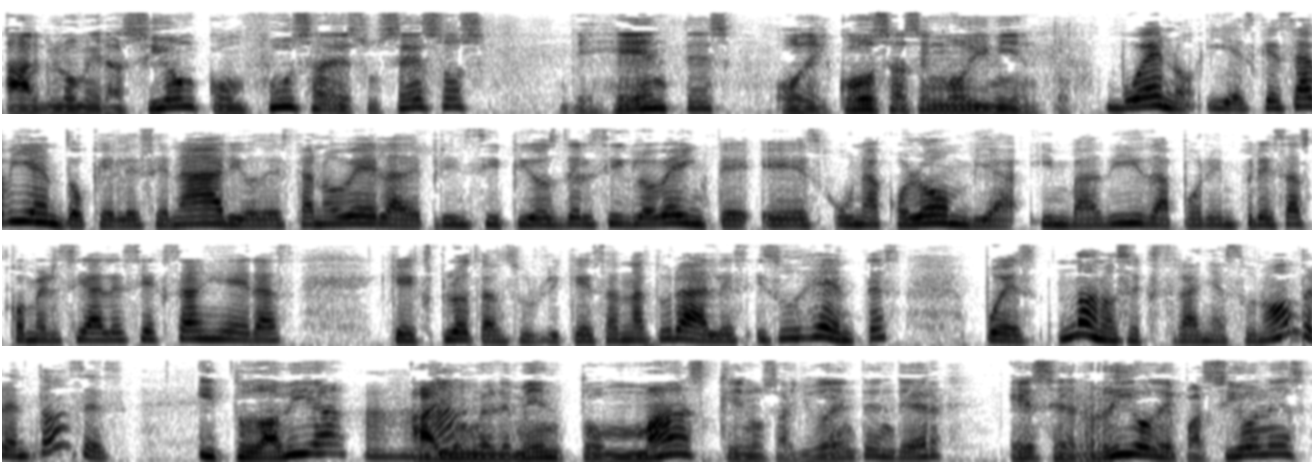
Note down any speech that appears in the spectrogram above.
aglomeración confusa de sucesos, de gentes o de cosas en movimiento. Bueno, y es que sabiendo que el escenario de esta novela de principios del siglo XX es una Colombia invadida por empresas comerciales y extranjeras que explotan sus riquezas naturales y sus gentes, pues no nos extraña su nombre entonces. Y todavía Ajá. hay un elemento más que nos ayuda a entender ese río de pasiones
